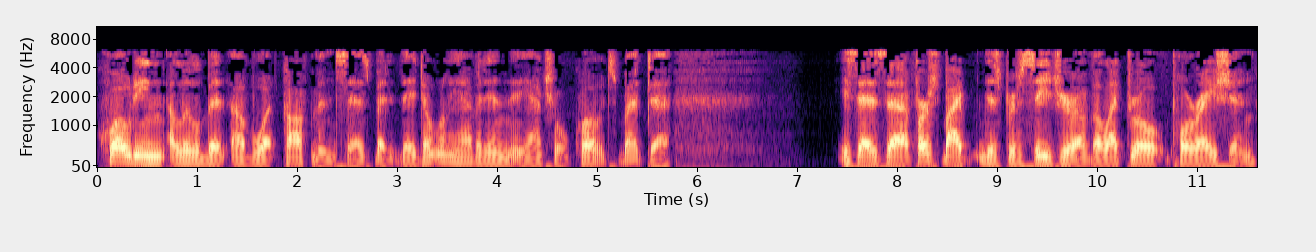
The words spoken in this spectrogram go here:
quoting a little bit of what Kaufman says, but they don't really have it in the actual quotes. But uh, he says uh, first by this procedure of electroporation,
